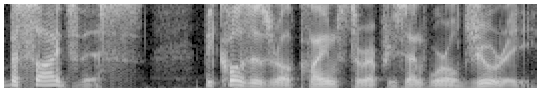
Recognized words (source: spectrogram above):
Besides this, because Israel claims to represent world Jewry,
